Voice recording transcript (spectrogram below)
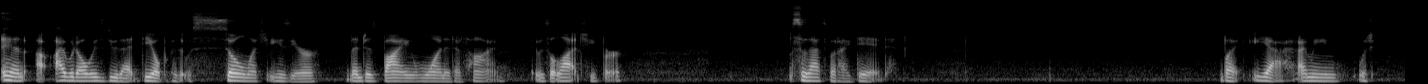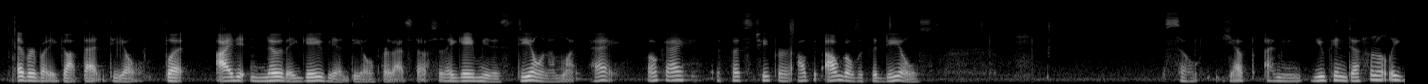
And I would always do that deal because it was so much easier than just buying one at a time. It was a lot cheaper. So that's what I did. But yeah, I mean, which everybody got that deal. But I didn't know they gave me a deal for that stuff. So they gave me this deal, and I'm like, hey, okay, if that's cheaper, I'll I'll go with the deals. So, yep, I mean, you can definitely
